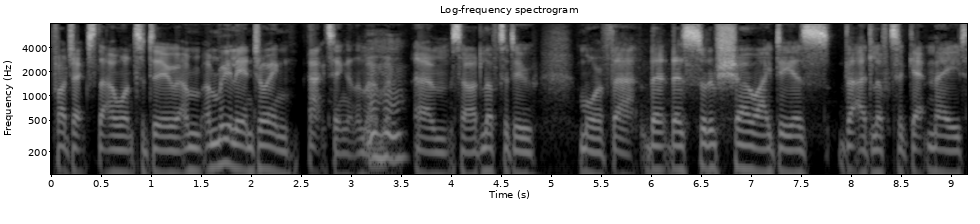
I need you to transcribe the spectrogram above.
projects that I want to do. I'm I'm really enjoying acting at the moment, Mm-hmm. um, so I'd love to do more of that. There, there's sort of show ideas that I'd love to get made.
